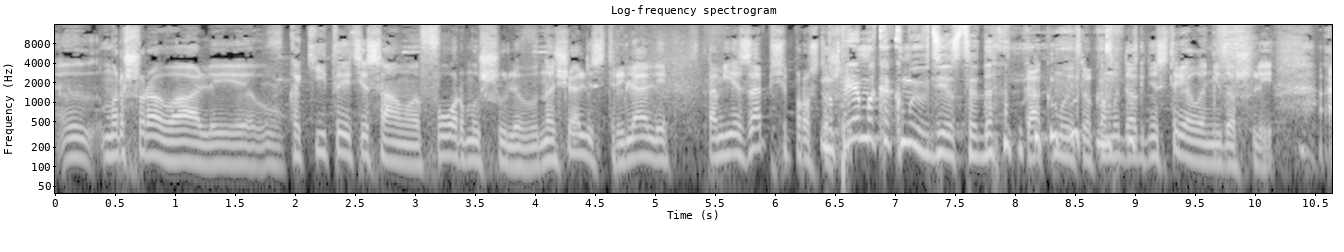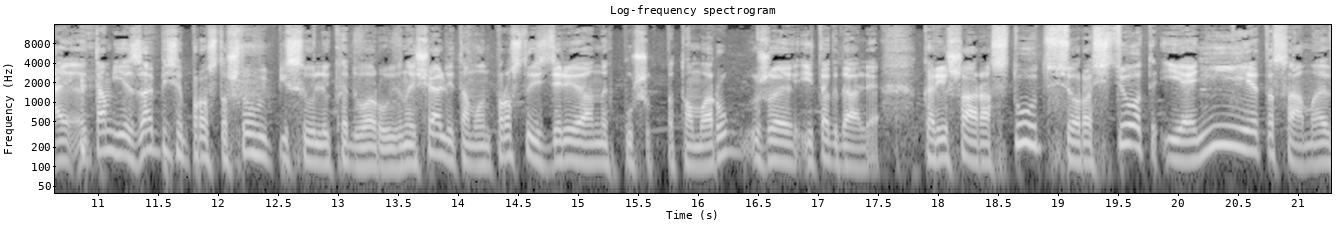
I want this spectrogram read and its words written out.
Э, маршировали, какие-то эти самые формы шили, вначале стреляли. Там есть записи просто... Ну, что... прямо как мы в детстве, да? Как мы, только мы до огнестрела не дошли. А э, там есть записи просто, что выписывали ко двору. И вначале там он просто из деревянных пушек, потом оружие и так далее. Кореша растут, все растет, и они это самое...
